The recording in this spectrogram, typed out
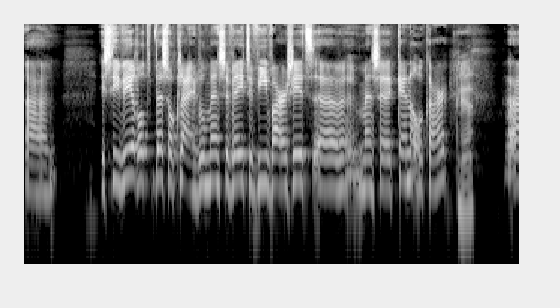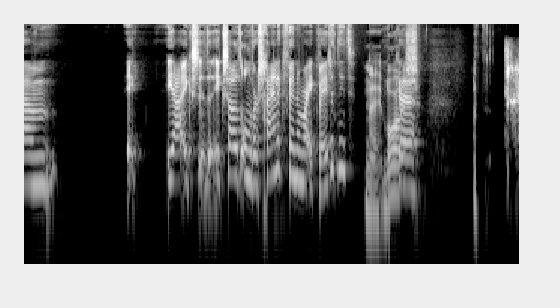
uh, is die wereld best wel klein. Ik bedoel, mensen weten wie waar zit, mensen kennen elkaar. Ja. Um, ik, ja, ik, ik zou het onwaarschijnlijk vinden, maar ik weet het niet. Nee, Boris? Ik, uh,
